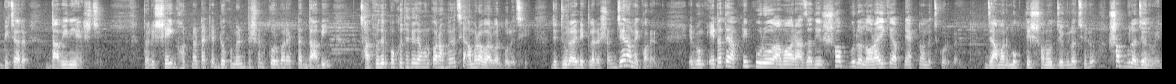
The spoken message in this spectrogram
বিচার দাবি নিয়ে এসছে। তাহলে সেই ঘটনাটাকে ডকুমেন্টেশন করবার একটা দাবি ছাত্রদের পক্ষ থেকে যেমন করা হয়েছে আমরা বারবার বলেছি যে জুলাই ডিক্লারেশন যে নামে করেন এবং এটাতে আপনি পুরো আমার আজাদির সবগুলো লড়াইকে আপনি অ্যাকনলেজ করবেন যে আমার মুক্তির সনদ যেগুলো ছিল সবগুলো জেনুইন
